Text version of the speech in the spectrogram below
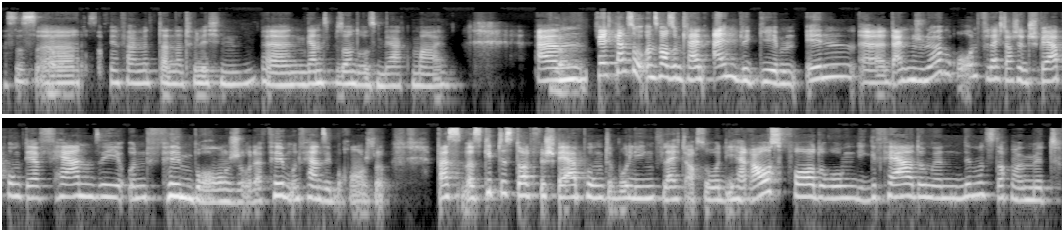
Das ist, äh, das ist auf jeden Fall mit dann natürlich ein, äh, ein ganz besonderes Merkmal. Ähm, ja. Vielleicht kannst du uns mal so einen kleinen Einblick geben in äh, dein Ingenieurbüro und vielleicht auch den Schwerpunkt der Fernseh- und Filmbranche oder Film- und Fernsehbranche. Was, was gibt es dort für Schwerpunkte? Wo liegen vielleicht auch so die Herausforderungen, die Gefährdungen? Nimm uns doch mal mit.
